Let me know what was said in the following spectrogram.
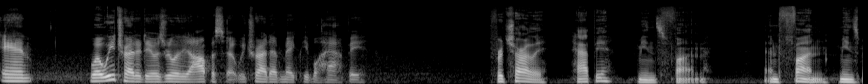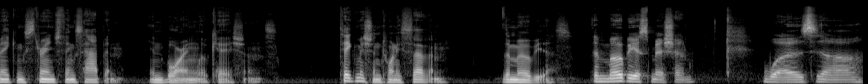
and what we try to do is really the opposite. We try to make people happy. For Charlie, happy means fun, and fun means making strange things happen in boring locations. Take Mission 27, the Mobius. the Mobius mission was uh,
